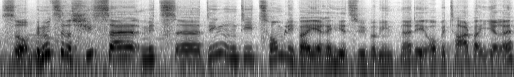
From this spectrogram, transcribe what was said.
So, benutze das Schiffsseil mit äh, Ding, um die Zombie-Barriere hier zu überwinden, ne? die Orbitalbarriere.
